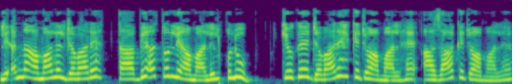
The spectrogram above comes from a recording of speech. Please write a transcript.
لن اعمال الجوار تاب اعمال القلوب۔ کیونکہ جوارح کے جو اعمال ہیں، اعضاء کے جو اعمال ہیں،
